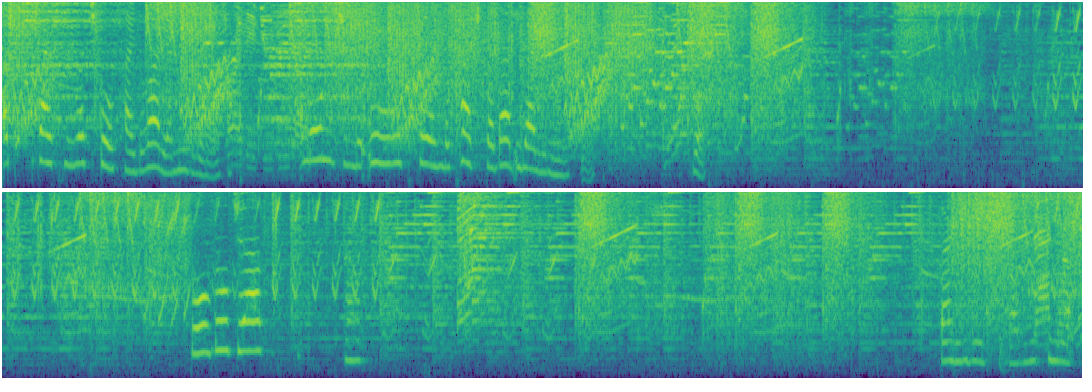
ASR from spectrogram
Hatta Spike'ımız açık olsaydı var ya ne güzel olacak. Ama onun için de o kutularında kaç kadar ilerlememiz lazım. Zor. Dolduracağım. Güzel. Ben gideyim şuradan. Var.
